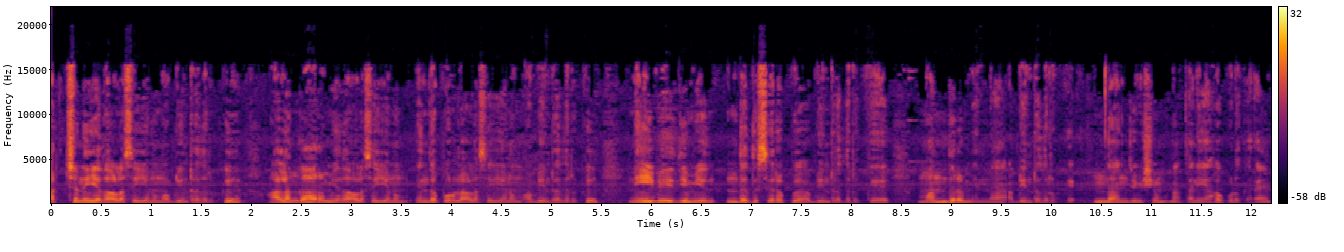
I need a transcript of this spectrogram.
அர்ச்சனை எதால் செய்யணும் அப்படின்றதற்கு அலங்காரம் எதால் செய்யணும்? எந்த பொருளால் செய்யணும் அப்படின்றதற்கு நெய்வேத்தியம் எந்தது சிறப்பு அப்படின்றதற்கு மந்திரம் என்ன அப்படின்றது இருக்குது இந்த அஞ்சு விஷயமும் நான் தனியாக கொடுக்குறேன்.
